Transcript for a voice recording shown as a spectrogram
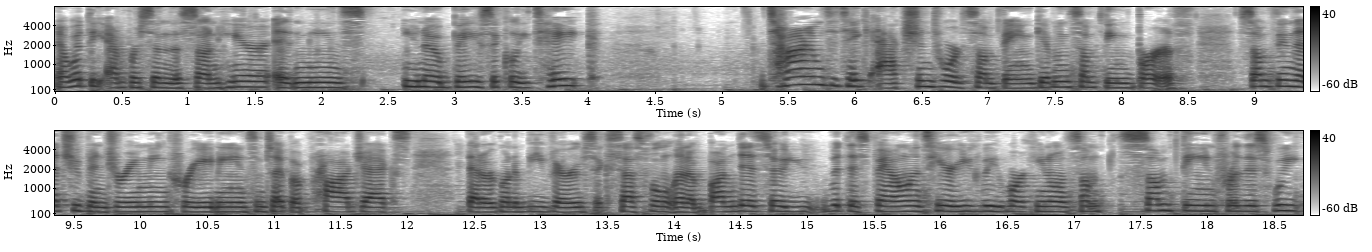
Now, with the Empress and the Sun here, it means, you know, basically take time to take action towards something, giving something birth, something that you've been dreaming, creating, some type of projects that are going to be very successful and abundant. So you with this balance here, you could be working on some something for this week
